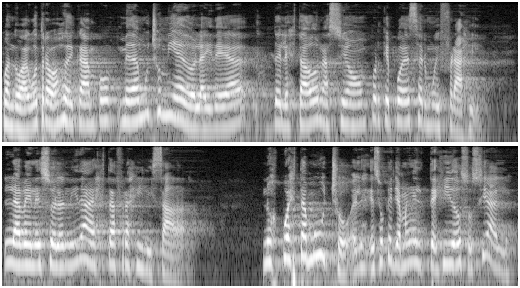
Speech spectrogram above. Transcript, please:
cuando hago trabajo de campo, me da mucho miedo la idea del Estado-nación porque puede ser muy frágil. La venezolanidad está fragilizada. Nos cuesta mucho, eso que llaman el tejido social,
